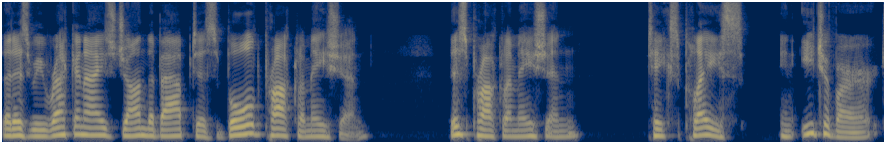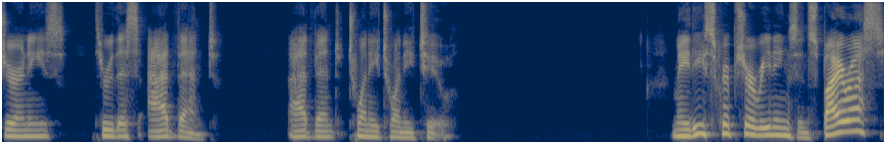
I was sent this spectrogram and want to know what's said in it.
that as we recognize John the Baptist's bold proclamation, this proclamation takes place in each of our journeys through this Advent, Advent 2022. May these scripture readings inspire us,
